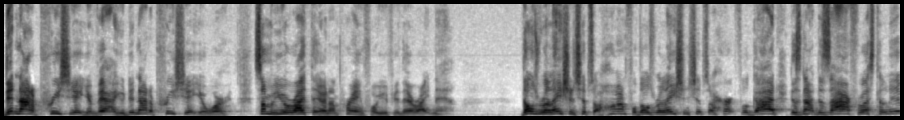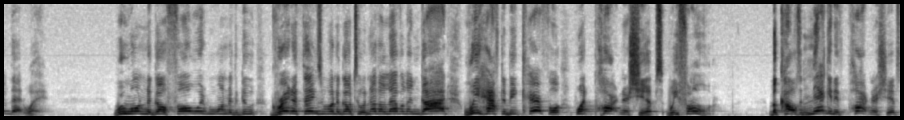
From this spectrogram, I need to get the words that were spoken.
did not appreciate your value, did not appreciate your worth. Some of you are right there, and I'm praying for you if you're there right now. Those relationships are harmful, those relationships are hurtful. God does not desire for us to live that way. We want to go forward. We want to do greater things. We want to go to another level in God. We have to be careful what partnerships we form because negative partnerships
